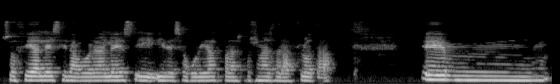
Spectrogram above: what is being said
sociales y laborales y, de seguridad para las personas de la flota. Em,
